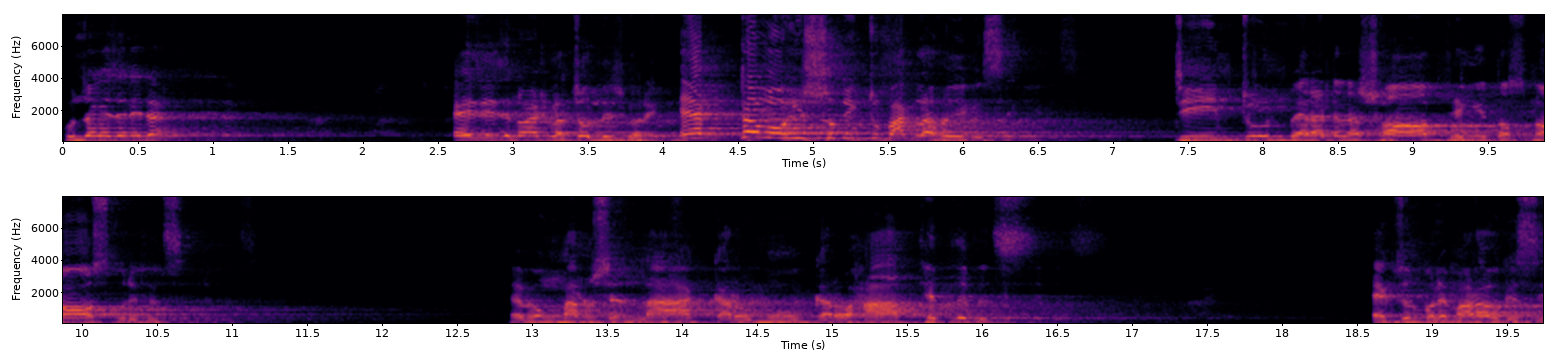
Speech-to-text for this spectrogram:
কোন জায়গায় জানি এটা? এই যে যে নয়টলা চল্লিশ ঘরে। একটা মহিষ শুধু একটু পাগলা হয়ে গেছে। টিন টুন, বেড়াটেরা সব ভেঙে তসনস করে ফেলছে। এবং মানুষের নাক, কারও মুখ, কারও হাত থেতলে ফেলছে। একজন বলে, মারাও গেছে।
